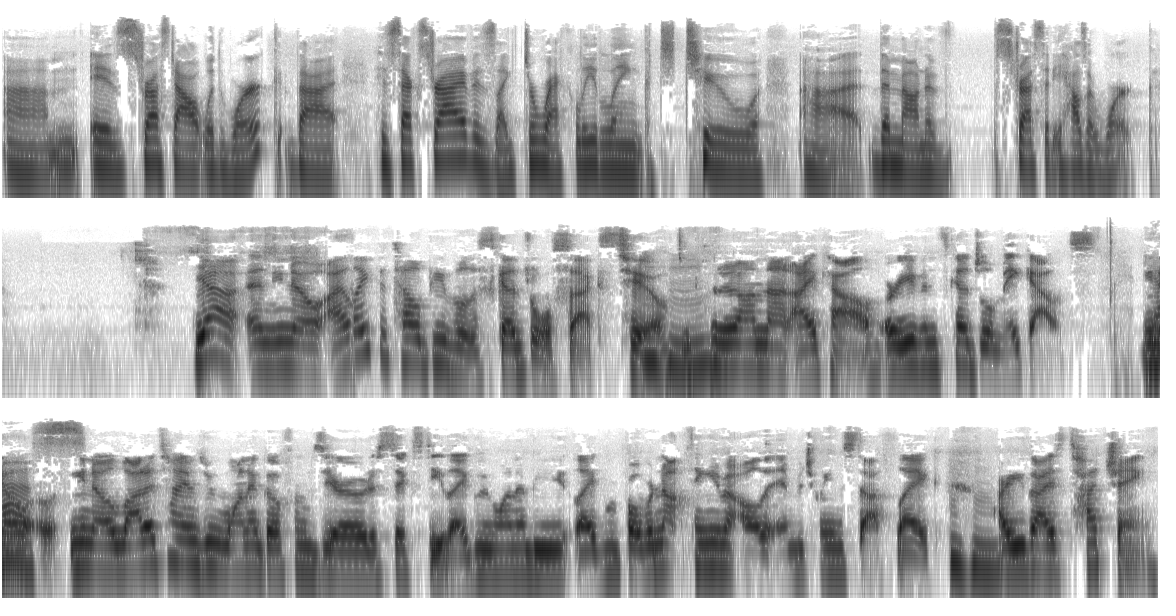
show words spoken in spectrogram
um, is stressed out with work, that his sex drive is like directly linked to uh, the amount of stress that he has at work. Yeah, and you know, I like to tell people to schedule sex too, mm-hmm. to put it on that iCal or even schedule makeouts. You yes. know, you know, a lot of times we want to go from zero to 60. Like we want to be like, but we're not thinking about all the in between stuff. Like, mm-hmm. are you guys touching?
